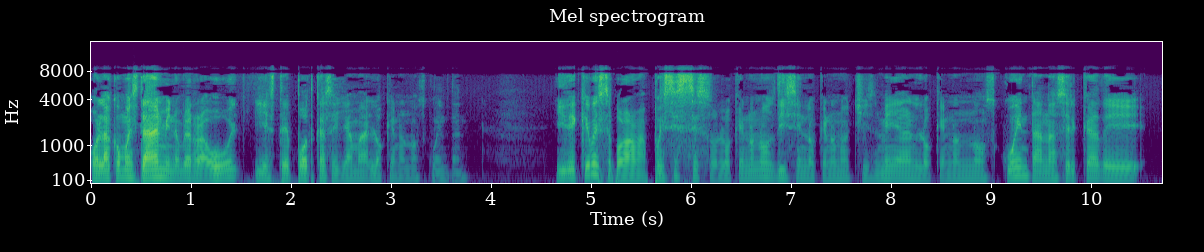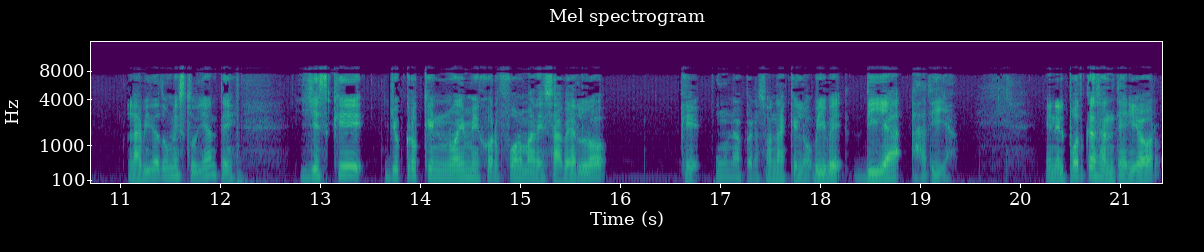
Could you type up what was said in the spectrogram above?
Hola, ¿cómo están? Mi nombre es Raúl y este podcast se llama Lo que no nos cuentan. ¿Y de qué va este programa? Pues es eso, lo que no nos dicen, lo que no nos chismean, lo que no nos cuentan acerca de la vida de un estudiante. Y es que yo creo que no hay mejor forma de saberlo que una persona que lo vive día a día. En el podcast anterior,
